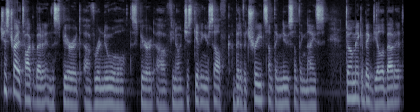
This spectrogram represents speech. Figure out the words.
Just try to talk about it in the spirit of renewal, the spirit of, you know, just giving yourself a bit of a treat, something new, something nice. Don't make a big deal about it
